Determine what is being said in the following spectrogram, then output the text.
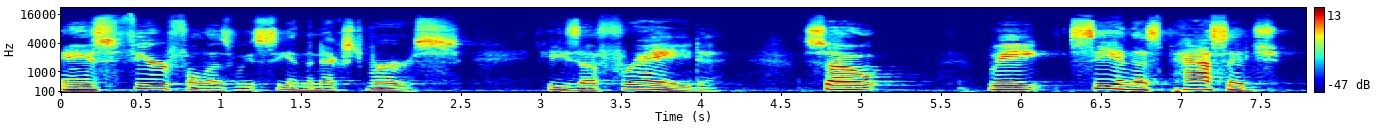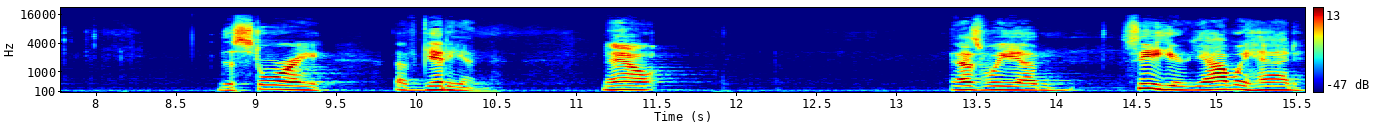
And he's fearful, as we see in the next verse. He's afraid. So we see in this passage the story of Gideon. Now, as we um, see here, Yahweh had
